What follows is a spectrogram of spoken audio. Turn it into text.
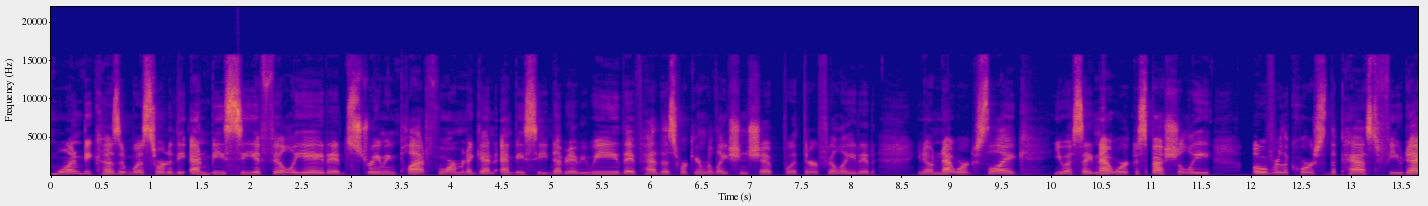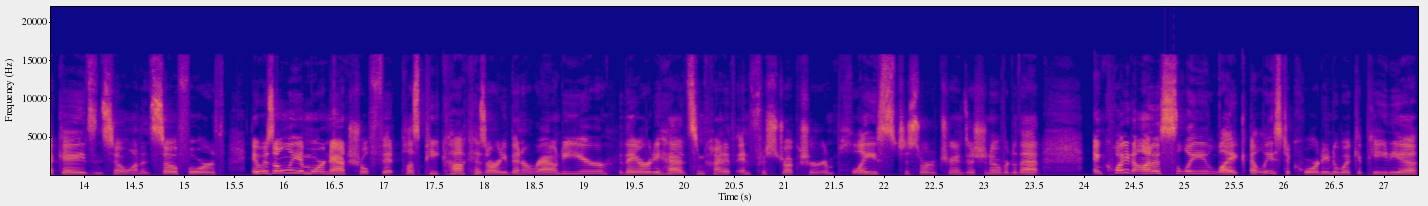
one, because it was sort of the NBC affiliated streaming platform, and again, NBC, WWE, they've had this working relationship with their affiliated, you know, networks like USA Network, especially, over the course of the past few decades and so on and so forth. It was only a more natural fit, plus Peacock has already been around a year. They already had some kind of infrastructure in place to sort of transition over to that. And quite honestly, like, at least according to Wikipedia,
